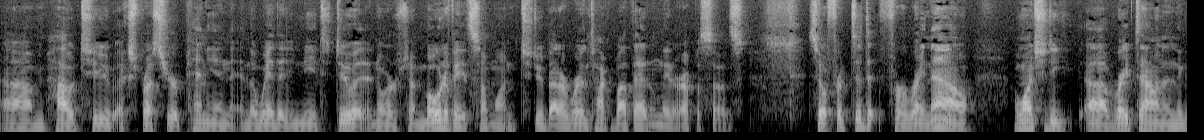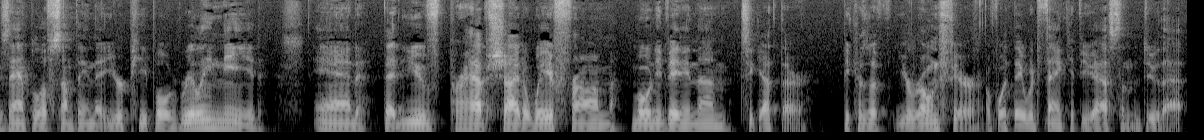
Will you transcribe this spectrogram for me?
um, how to express your opinion in the way that you need to do it in order to motivate someone to do better. We're going to talk about that in later episodes. So for for right now, I want you to uh, write down an example of something that your people really need and that you've perhaps shied away from motivating them to get there because of your own fear of what they would think if you asked them to do that.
